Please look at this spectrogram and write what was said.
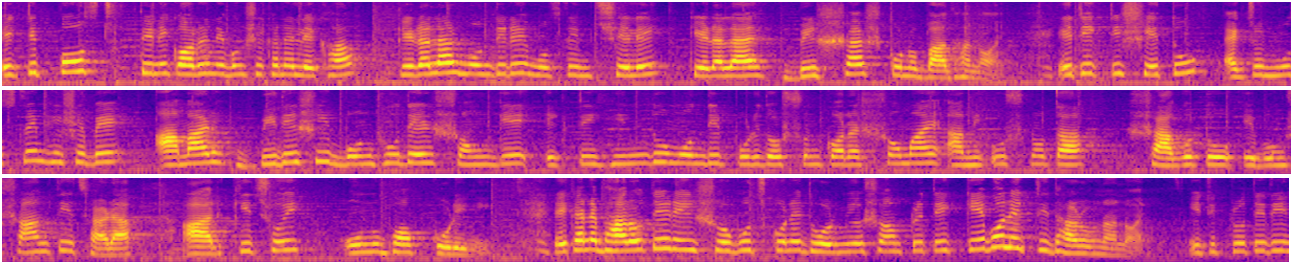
একটি পোস্ট তিনি করেন এবং সেখানে লেখা, কেরালার মন্দিরে মুসলিম ছেলে কেরালায় বিশ্বাস, কোনো বাধা নয়। এটি একটি সেতু। একজন মুসলিম হিসেবে আমার বিদেশি বন্ধুদের সঙ্গে একটি হিন্দু মন্দির পরিদর্শন করার সময় আমি উষ্ণতা, স্বাগত এবং শান্তি ছাড়া আর কিছুই অনুভব করিনি। এখানে ভারতের এই সবুজ কোণে ধর্মীয় সম্প্রীতি কেবল একটি ধারণা নয়, এটি প্রতিদিন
